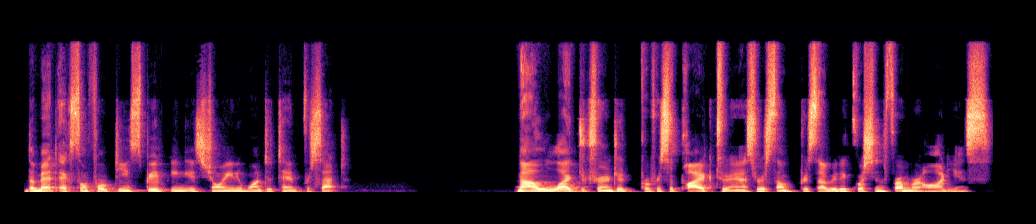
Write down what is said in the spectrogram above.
The MET exon 14 skipping is showing in 1 to 10%. Now I would like to turn to Professor Paik to answer some preservative questions from our audience.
